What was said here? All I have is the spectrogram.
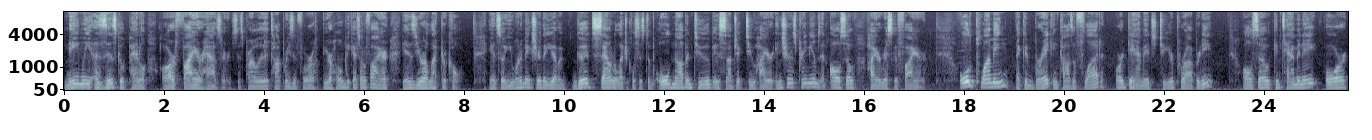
namely a Zinsco panel are fire hazards it's probably the top reason for your home to catch on fire is your electrical and so you want to make sure that you have a good sound electrical system. Old knob and tube is subject to higher insurance premiums and also higher risk of fire. Old plumbing that could break and cause a flood or damage to your property. Also contaminate or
